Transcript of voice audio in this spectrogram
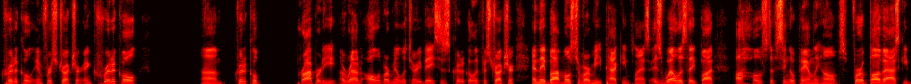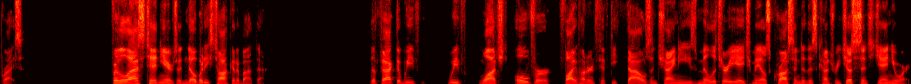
critical infrastructure and critical um, critical property around all of our military bases, critical infrastructure, and they bought most of our meat packing plants, as well as they bought a host of single family homes for above asking price for the last 10 years. And nobody's talking about that. The fact that we've we've watched over 550,000 Chinese military age males cross into this country just since January.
